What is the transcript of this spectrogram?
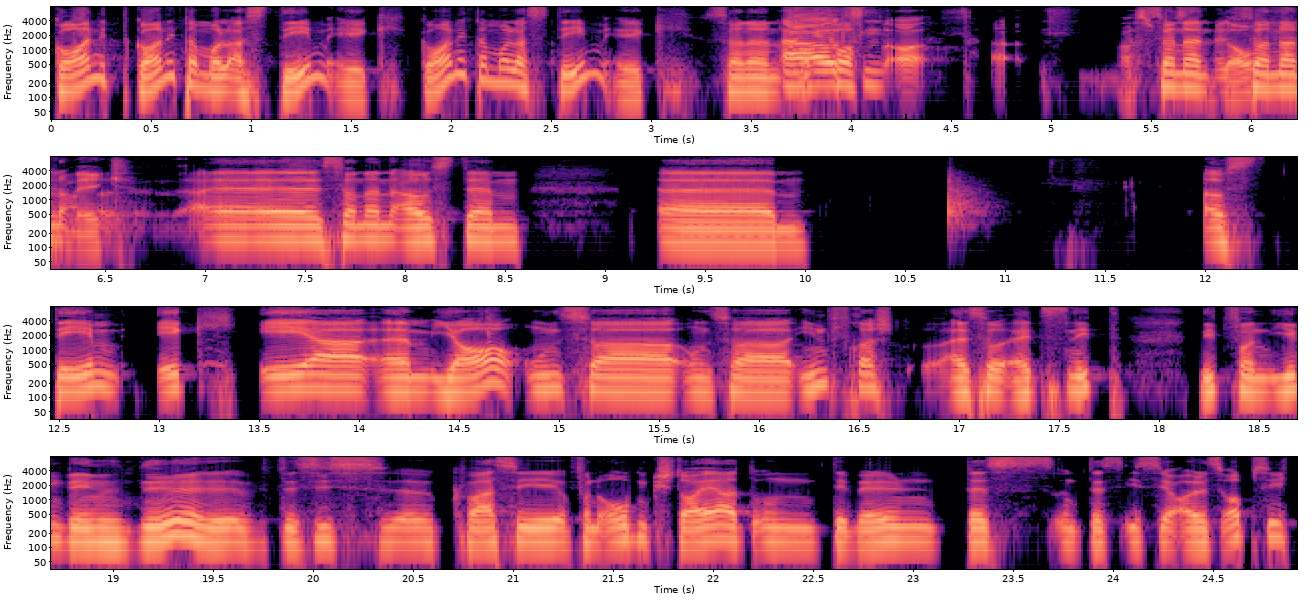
gar, nicht, gar nicht einmal aus dem Eck, gar nicht einmal aus dem Eck, sondern einfach, Aus dem, äh, sondern, denn da sondern, ein Eck? Äh, sondern aus dem, ähm, aus dem Eck eher, ähm, ja, unser, unser Infrastruktur, also jetzt nicht, nicht von irgendwem, nö, das ist äh, quasi von oben gesteuert und die Wellen, das, und das ist ja alles Absicht,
